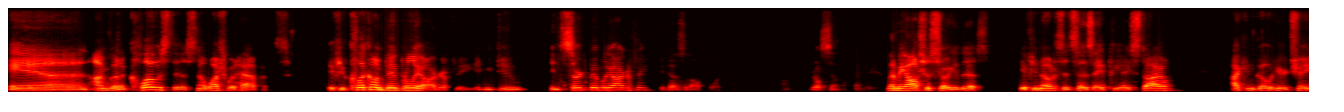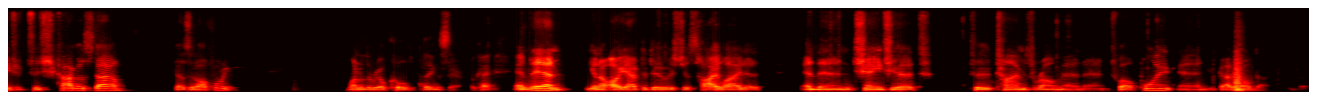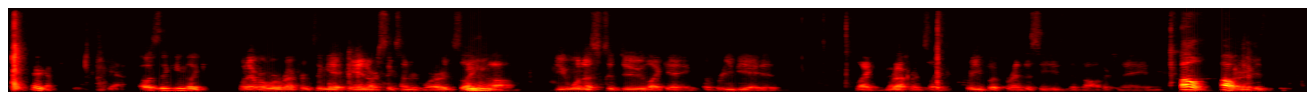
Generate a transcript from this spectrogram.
And I'm going to close this. Now watch what happens. If you click on bibliography and you do insert bibliography, it does it all for you. Real simple. Let me also show you this. If you notice it says APA style, I can go here, change it to Chicago style, does it all for you. One of the real cool things there, okay? And then, you know, all you have to do is just highlight it and then change it to Times Roman and 12 point, and you've got it all done. There you go. Yeah, I was thinking like whenever we're referencing it in our 600 words, like, Mhm. um, do you want us to do like a abbreviated, like reference, like where you put parentheses, then the author's name? Oh, oh, is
